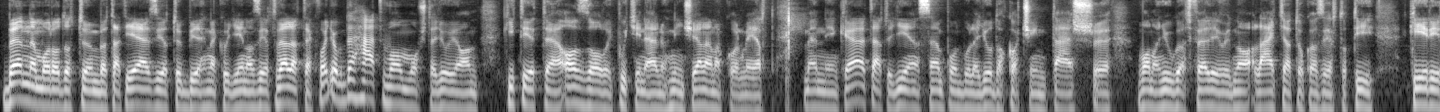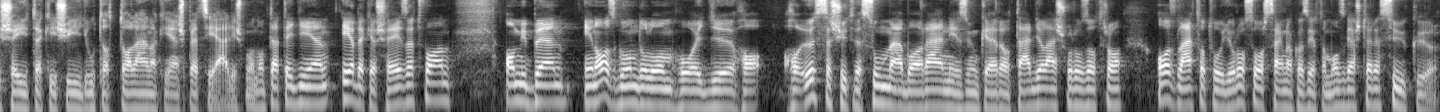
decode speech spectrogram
benne marad a tömbbe, tehát jelzi a többieknek, hogy én azért veletek vagyok, de hát van most egy olyan kitétel azzal, hogy Putyin elnök nincs jelen, akkor akkor miért mennénk el. Tehát, hogy ilyen szempontból egy odakacsintás van a nyugat felé, hogy na látjátok azért a ti kéréseitek is így utat találnak ilyen speciális módon. Tehát egy ilyen érdekes helyzet van, amiben én azt gondolom, hogy ha ha összesítve szummában ránézünk erre a tárgyalássorozatra, az látható, hogy Oroszországnak azért a mozgástere szűkül.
